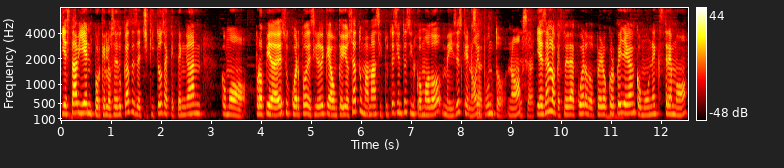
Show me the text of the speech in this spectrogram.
Y está bien, porque los educas desde chiquitos a que tengan como propiedad de su cuerpo, decir de que aunque yo sea tu mamá, si tú te sientes incómodo, me dices que no Exacto. y punto, ¿no? Exacto. Y es en lo que estoy de acuerdo, pero creo que llegan como un extremo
